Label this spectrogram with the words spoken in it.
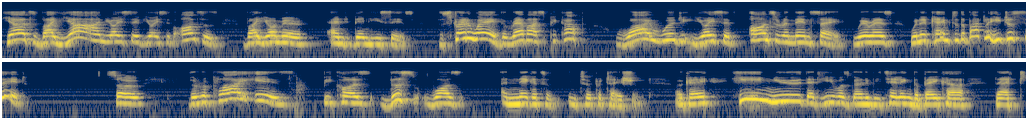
Here it's Vaya'an Yosef. Yosef answers Vayomer, and then he says. Straight away, the rabbis pick up why would Yosef answer and then say? Whereas when it came to the butler, he just said. So the reply is because this was a negative interpretation. Okay, he knew that he was going to be telling the baker that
